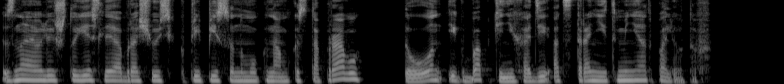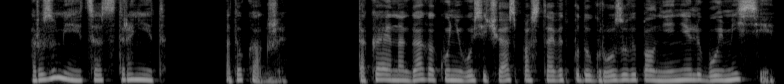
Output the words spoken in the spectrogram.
Знаю лишь, что если обращусь к приписанному к нам костоправу, то он и к бабке не ходи отстранит меня от полетов. Разумеется, отстранит. А то как же? Такая нога, как у него сейчас, поставит под угрозу выполнение любой миссии.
